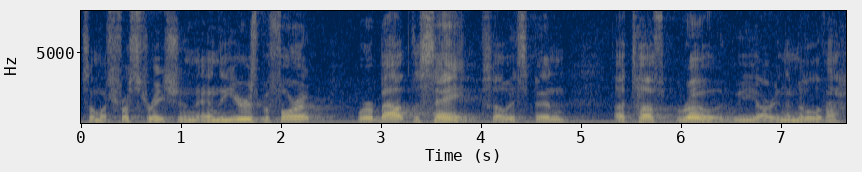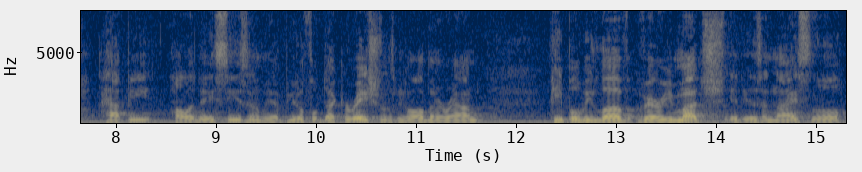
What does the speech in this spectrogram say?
so much frustration, and the years before it were about the same. So it's been a tough road. We are in the middle of a happy holiday season. We have beautiful decorations. We've all been around people we love very much. It is a nice little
